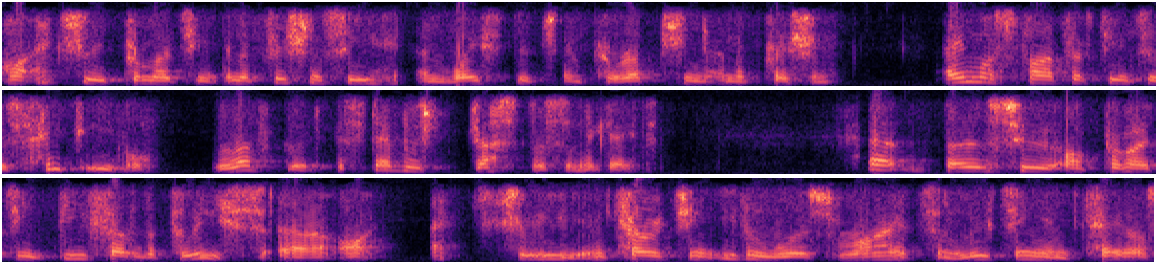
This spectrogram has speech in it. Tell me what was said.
are actually promoting inefficiency and wastage and corruption and oppression. Amos 5.15 says, hate evil, love good, establish justice in the gate. Uh, those who are promoting defund the police uh, are actually encouraging even worse riots and looting and chaos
